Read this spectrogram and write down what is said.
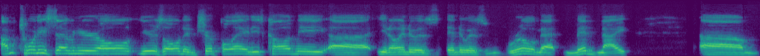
I'm 27 year old years old in AAA, and he's calling me, uh, you know, into his into his room at midnight. Um,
